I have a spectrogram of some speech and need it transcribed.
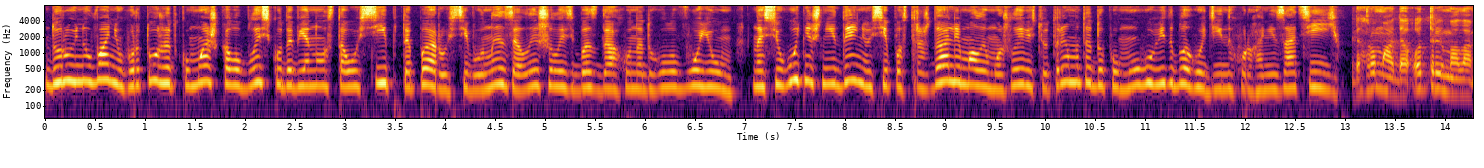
До руйнувань у гуртожитку мешкало близько 90 осіб. Тепер усі вони залишились без даху над головою. На сьогоднішній день усі постраждалі мали можливість отримати допомогу від благодійних організацій. Громада отримала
